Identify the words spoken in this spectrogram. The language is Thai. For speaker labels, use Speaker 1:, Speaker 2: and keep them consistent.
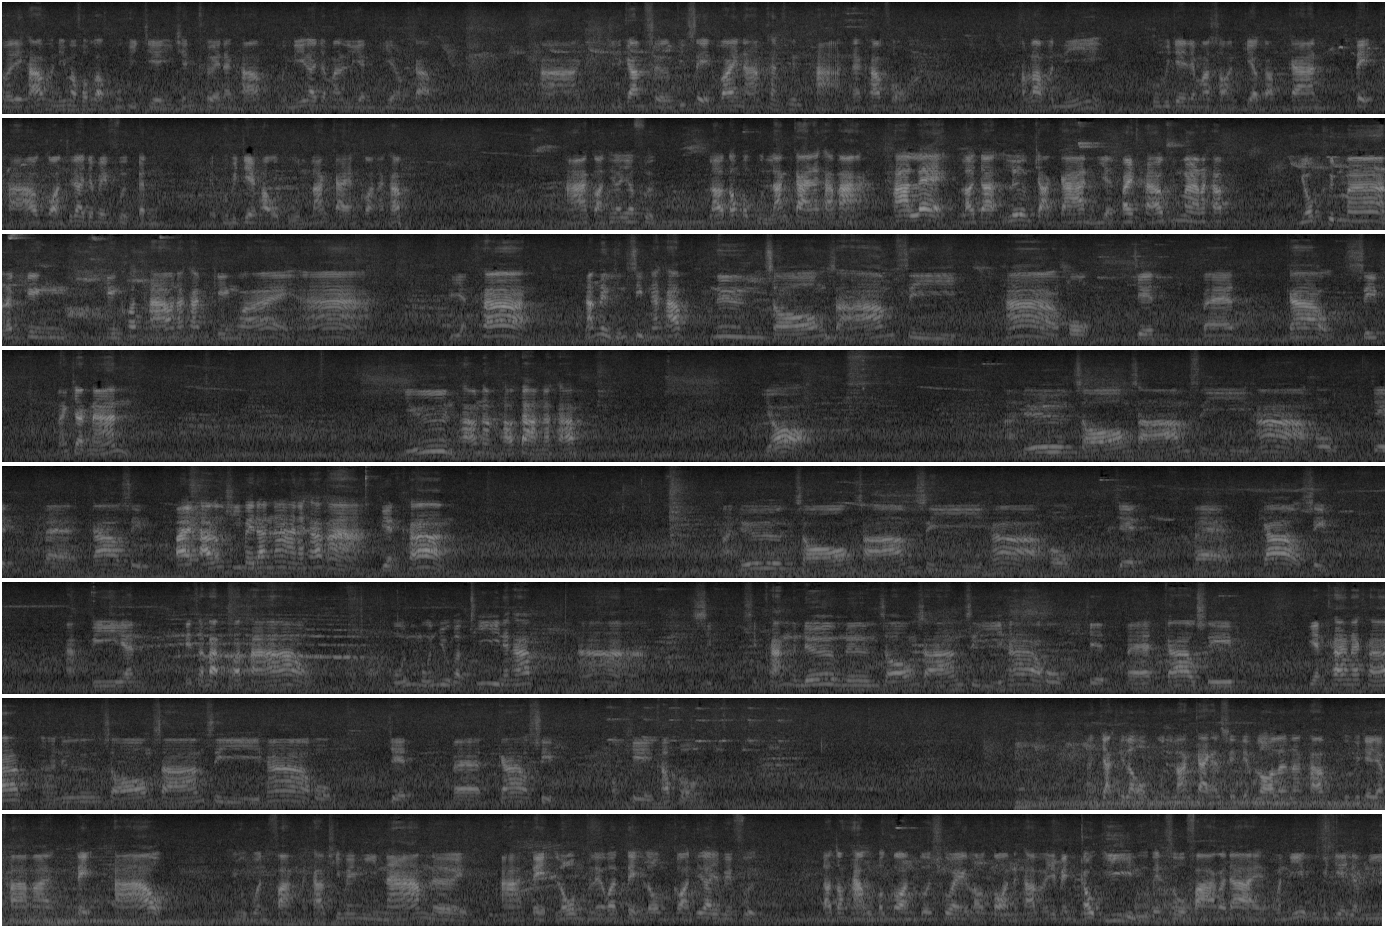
Speaker 1: สวัสดีครับ วันนี้มาพบกับครูพีเจอีกเช่นเคยนะครับ วันนี้เราจะมาเรียนเกี่ยวกับกิจกรรมเสริมพิเศษว่ายน้ำขั้นพื้นฐานนะครับผมสำหรับวันนี้ครูพีเจจะมาสอนเกี่ยวกับการเตะเท้าก่อนที่เราจะไปฝึกกันเดี๋ยวครูพีเจพาอบอุ่นร่างกายกันก่อนนะครับก่อนที่เราจะฝึก เราต้องอบอุ่นร่างกายนะครับอ่าท่าแรกเราจะเริ่มจากการเหยียดปลายเท้าขึ้นมานะครับ ยกขึ้นมาแล้วเกรงเกรงข้อเท้านะครับ เกรงไว้อ่าเปลี่ยนข้างนับ1นถึงสินะครับ1 2 3 4 5 6 7 8 9 10หลังจากนั้น ยืนเท้านำเท้าตามนะครับ ย่อหนึ่งสองสามสี่ห้าหกเจ็ด แปดเก้าสิบปลายเท้าต้องชี้ไปด้านหน้านะครับ อ่า เปลี่ยนข้างหนึ่งสองสามสี่ห้าหกเจ็ดแปดเก้าสิบอะเปลี่ยนเป็นสะบัดข้อเท้า หมุนหมุนอยู่กับที่นะครับ อ่าสิบสิบครั้งเหมือนเดิมหนึ่งสองสามสี่ห้าหกเจ็ดแปดเก้าสิบ เปลี่ยนข้างนะครับหนึ่งสองสามสี่ห้าหกเจ็ดแปดเก้าสิบโอเคครับผม หลังจากที่เราอบอุ่นร่างกายกันเสร็จเรียบร้อยแล้วนะครับคุณปิเจจะพามาเตะเท้าอยู่บนฝั่งนะครับที่ไม่มีน้ำเลยอ่าเตะลมเรียกว่าเตะลมก่อนที่เราจะไปฝึก เราต้องหาอุปกรณ์ตัวช่วยเราก่อนนะครับไม่ว่าจะเป็นเก้าอี้หรือเป็นโซฟาก็ได้ วันนี้ครูพีเจจะมี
